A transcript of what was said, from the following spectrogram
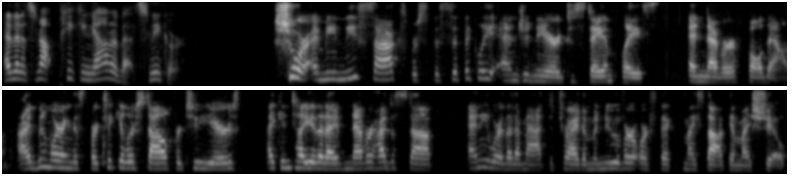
and then it's not peeking out of that sneaker? Sure. I mean, these socks were specifically engineered to stay in place and never fall down. I've been wearing this particular style for two years. I can tell you that I've never had to stop anywhere that I'm at to try to maneuver or fix my sock in my shoe.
